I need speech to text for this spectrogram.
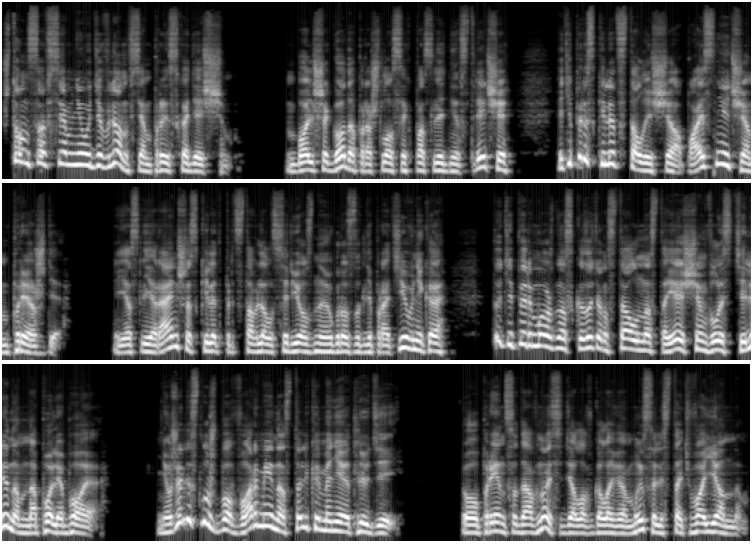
что он совсем не удивлен всем происходящим. Больше года прошло с их последней встречи, и теперь скелет стал еще опаснее, чем прежде. Если и раньше скелет представлял серьезную угрозу для противника, то теперь, можно сказать, он стал настоящим властелином на поле боя. Неужели служба в армии настолько меняет людей? У принца давно сидела в голове мысль стать военным.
